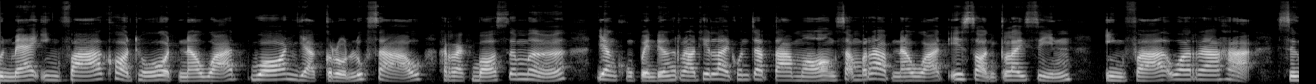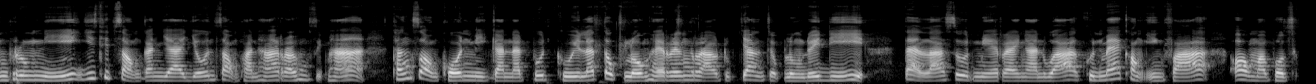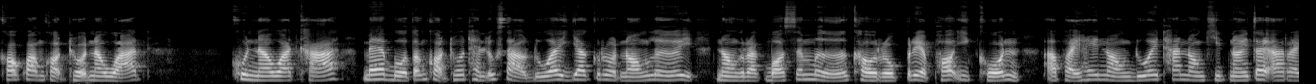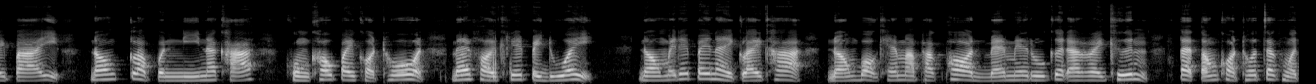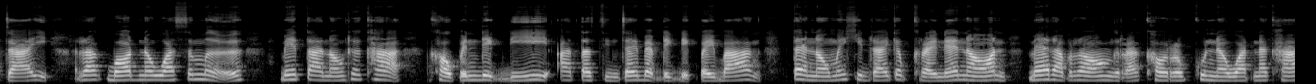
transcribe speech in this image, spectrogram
คุณแม่อิงฟ้าขอโทษ นวัดวอนอย่ากโกรธลูกสาว รักบอสเสมอ ยังคงเป็นเรื่องราวที่หลายคนจับตามองสำหรับนวัดอิสรไกลศิลป์อิงฟ้าวราหะ ซึ่งพรุ่งนี้ 22 กันยายน 2565 ทั้งสองคนมีการนัดพูดคุยและตกลงให้เรื่องราวทุกอย่างจบลงด้วยดีแต่ล่าสุดมีรายงานว่าคุณแม่ของอิงฟ้าออกมาโพสต์ข้อความขอโทษนวัด คุณนวัดคะ แม่โบต้องขอโทษแทนลูกสาวด้วย อย่ากโกรธน้องเลย น้องรักบอสเสมอ เคารพเปรียบพ่ออีกคน อภัยให้น้องด้วยถ้าน้องคิดน้อยใจอะไรไป น้องกลับวันนี้นะคะ คงเข้าไปขอโทษ แม่พลอยเครียดไปด้วย น้องไม่ได้ไปไหนไกลค่ะ น้องบอกแค่มาพักผ่อนแม่ไม่รู้เกิดอะไรขึ้น แต่ต้องขอโทษจากหัวใจ รักบอสนวัดเสมอ เมตตาน้องเธอค่ะ เขาเป็นเด็กดี อาจตัดสินใจแบบเด็กๆไปบ้าง แต่น้องไม่คิดร้ายกับใครแน่นอน แม่รับรองรักเคารพคุณนวัดนะคะ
